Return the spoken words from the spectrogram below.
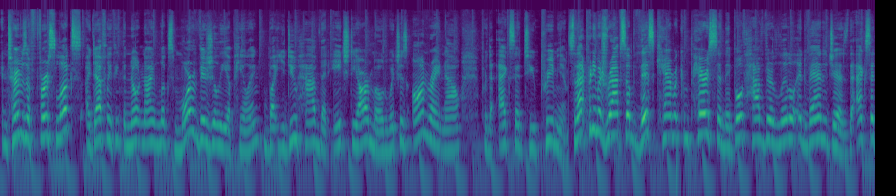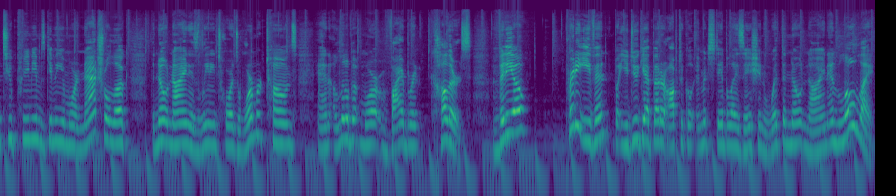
In terms of first looks, I definitely think the Note 9 looks more visually appealing, but you do have that HDR mode, which is on right now for the XZ2 Premium. So that pretty much wraps up this camera comparison. They both have their little advantages. The XZ2 Premium is giving you a more natural look. The Note 9 is leaning towards warmer tones and a little bit more vibrant colors. Video, pretty even, but you do get better optical image stabilization with the Note 9 and low light.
